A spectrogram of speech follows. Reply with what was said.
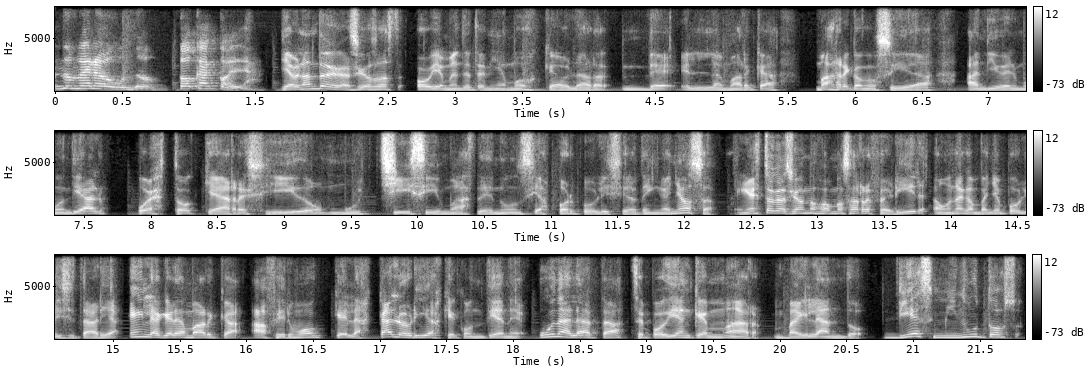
Número 1, Coca-Cola. Y hablando de gaseosas, obviamente teníamos que hablar de la marca más reconocida a nivel mundial, puesto que ha recibido muchísimas denuncias por publicidad engañosa. En esta ocasión nos vamos a referir a una campaña publicitaria en la que la marca afirmó que las calorías que contiene una lata se podían quemar bailando 10 minutos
